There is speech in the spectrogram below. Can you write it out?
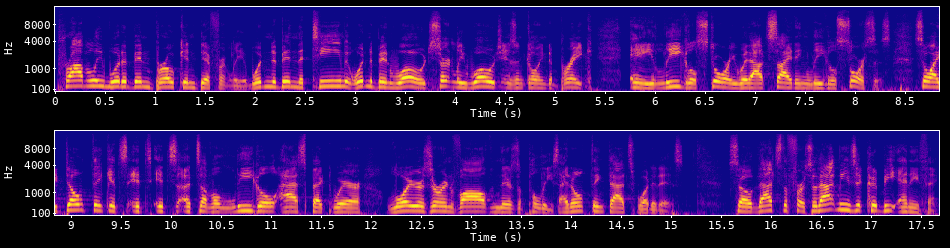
probably would have been broken differently. It wouldn't have been the team. It wouldn't have been Woj. Certainly, Woj isn't going to break a legal story without citing legal sources. So I don't think it's it's it's it's of a legal aspect where lawyers are involved and there's a police. I don't think that's what it is. So that's the first. So that means it could be anything.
